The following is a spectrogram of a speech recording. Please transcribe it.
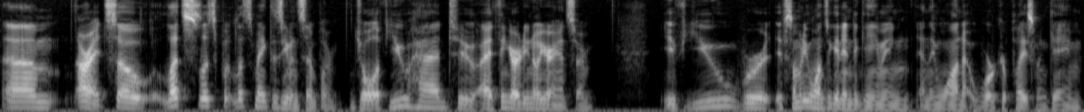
Um, all right, so let's let's put let's make this even simpler. Joel, if you had to, I think I already know your answer. If you were, if somebody wants to get into gaming and they want a worker placement game,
